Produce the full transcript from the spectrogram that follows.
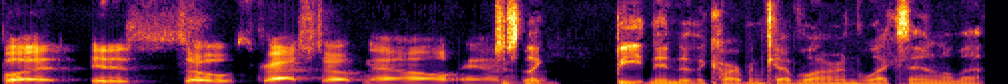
but it is so scratched up now and just like beating into the carbon Kevlar and the Lexan and all that.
